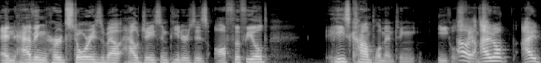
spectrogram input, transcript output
and having heard stories about how Jason Peters is off the field, he's complimenting Eagles Oh, fans. I don't. I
